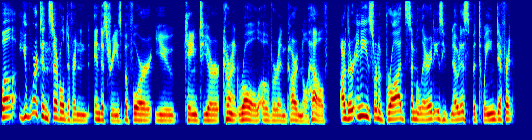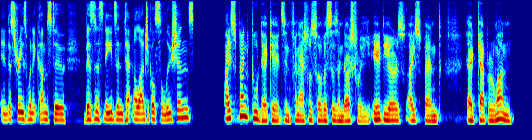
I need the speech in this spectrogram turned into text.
Well, you've worked in several different industries before you came to your current role over in Cardinal Health. Are there any sort of broad similarities you've noticed between different industries when it comes to business needs and technological solutions? I spent two decades in financial services industry. 8 years I spent at Capital One.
